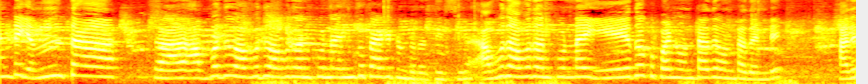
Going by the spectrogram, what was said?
అంటే ఎంత అవ్వదు అవ్వదు అవ్వదు అనుకున్నా ఇంకో ప్యాకెట్ ఉంటుందా తీసి? అవ్వదు అవ్వదు అనుకున్నా ఏదో ఒక పని ఉంటుందే ఉంటుందండి. అది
